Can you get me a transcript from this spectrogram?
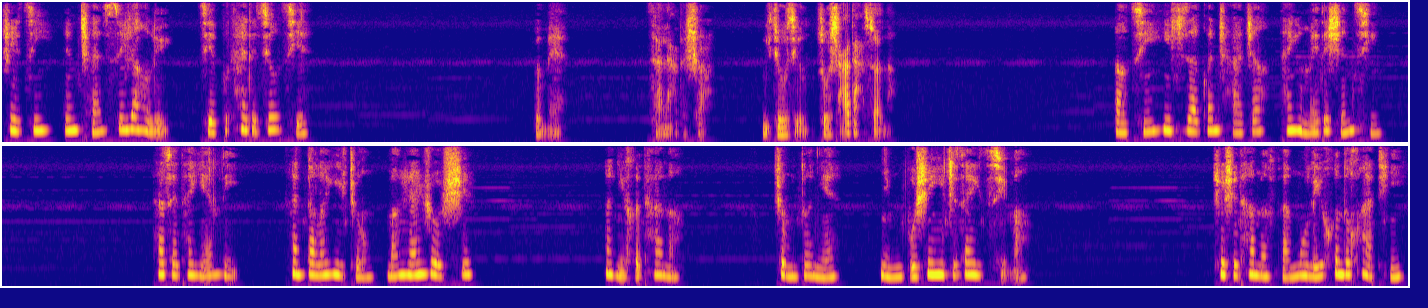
至今仍缠丝绕缕、解不开的纠结。咏梅，咱俩的事儿，你究竟做啥打算呢？老秦一直在观察着谭咏梅的神情，他在他眼里看到了一种茫然若失。那你和他呢？这么多年，你们不是一直在一起吗？这是他们反目离婚的话题。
